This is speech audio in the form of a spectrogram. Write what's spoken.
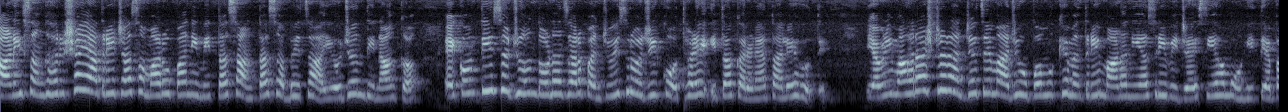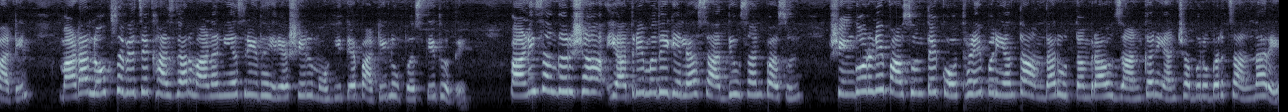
पाणी संघर्ष यात्रेच्या समारोपानिमित्त सांगता सभेचं आयोजन दिनांक एकोणतीस जून दोन हजार पंचवीस रोजी कोथळे इथं करण्यात आले होते. यावेळी महाराष्ट्र राज्याचे माजी उपमुख्यमंत्री माननीय श्री विजयसिंह मोहिते पाटील माडा लोकसभेचे खासदार माननीय श्री धैर्यशील मोहिते पाटील उपस्थित होते. पाणी संघर्ष यात्रेमध्ये गेल्या सात दिवसांपासून शिंगोर्णीपासून ते कोथळेपर्यंत आमदार उत्तमराव जानकर यांच्याबरोबर चालणारे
